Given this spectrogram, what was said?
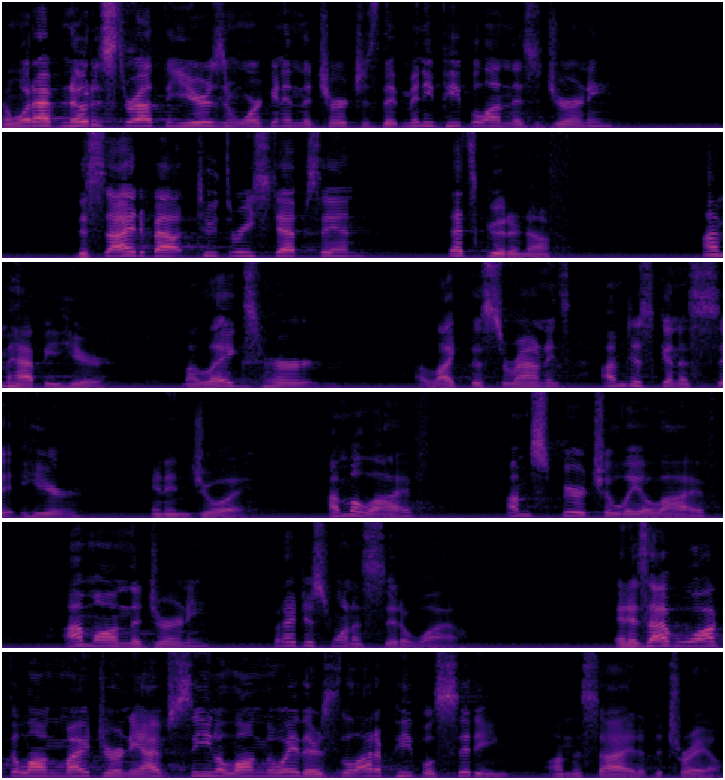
And what I've noticed throughout the years and working in the church is that many people on this journey decide about two, three steps in, that's good enough. I'm happy here. My legs hurt. I like the surroundings. I'm just going to sit here and enjoy. I'm alive. I'm spiritually alive. I'm on the journey, but I just want to sit a while. And as I've walked along my journey, I've seen along the way there's a lot of people sitting on the side of the trail.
